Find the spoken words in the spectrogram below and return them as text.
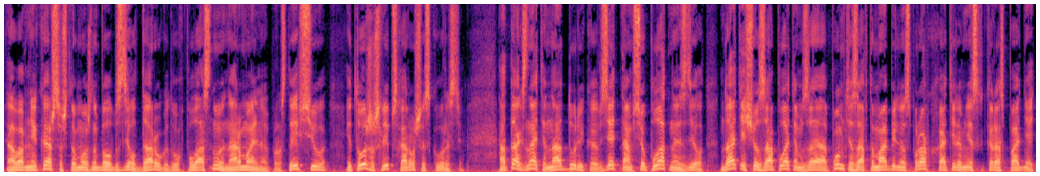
А вам не кажется, что можно было бы сделать дорогу двухполосную, нормальную просто, и все. И тоже шли бы с хорошей скоростью. А так, знаете, на дурика взять там все платное сделать. Дать еще заплатим за, помните, за автомобильную справку хотели в несколько раз поднять.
